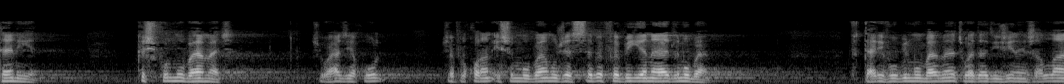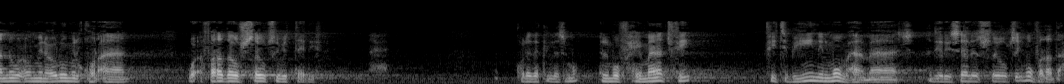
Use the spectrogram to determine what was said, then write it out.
ثانيا كشف المبهمات. شو واحد يقول جاء في القرآن اسم مبهم وجاء السبب فبين هذا المبهم فالتعريف بالمبهمات وهذا يجينا إن شاء الله نوع من علوم القرآن. وأفرده السيوطي بالتعريف قل هذاك اللي اسمه المفحمات في في تبيين المبهمات. هذه رسالة السيوطي مفردة.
